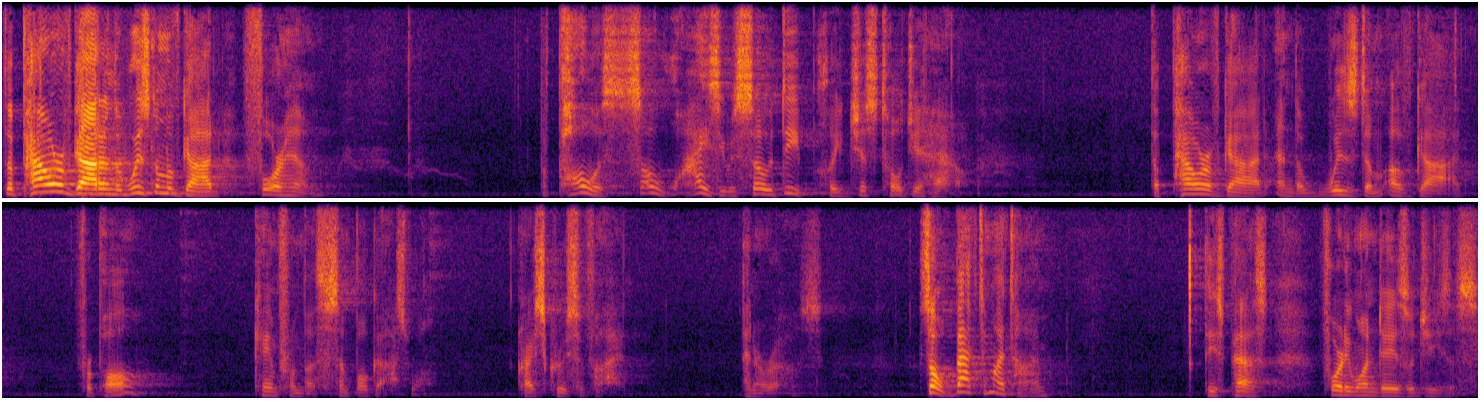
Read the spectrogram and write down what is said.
the power of God and the wisdom of God for him. But Paul was so wise, he was so deep. He just told you how the power of God and the wisdom of God for Paul came from the simple gospel Christ crucified and arose. So, back to my time, these past 41 days with Jesus.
